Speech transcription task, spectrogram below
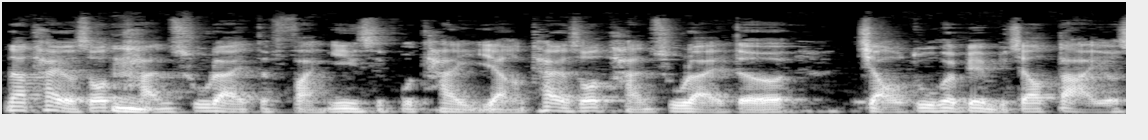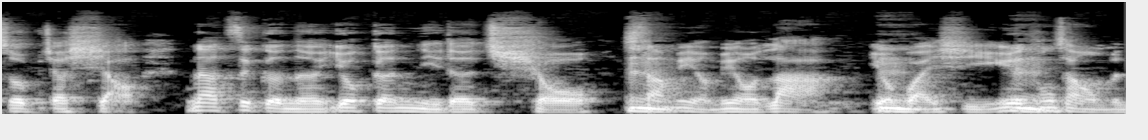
那它有时候弹出来的反应是不太一样，嗯、它有时候弹出来的。角度会变比较大，有时候比较小。那这个呢，又跟你的球上面有没有蜡有关系。嗯、因为通常我们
